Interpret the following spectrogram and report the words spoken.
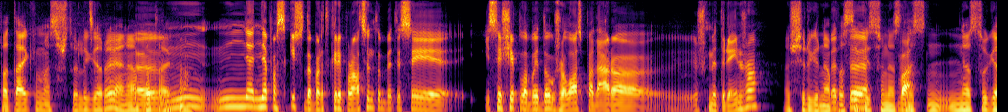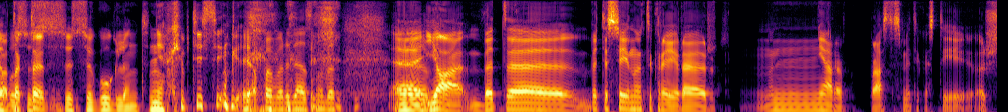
pataikymas iš toli gerai, ne? E. Ne, nepasakysiu dabar tikrai procentų, bet jisai, jisai šiaip labai daug žalos padaro iš midrange'o. Aš irgi bet, nepasakysiu, nes va. nes, nesugebu Va, tak- sus, susigūglinti niekaip teisingai jo pavardės, nu, bet... E, jo, bet, e, bet jisai, nu, tikrai yra nu, nėra prastas metikas. Tai aš,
